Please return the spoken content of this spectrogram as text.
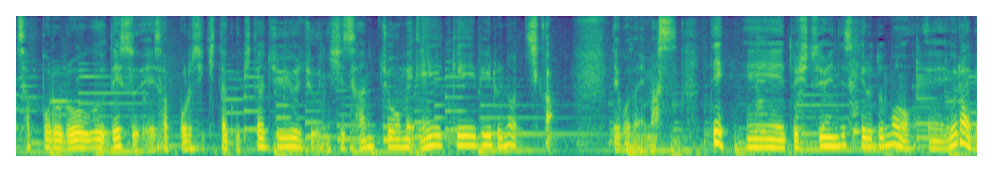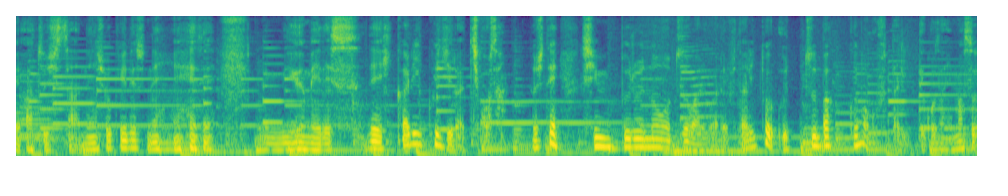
札幌ローグです。札幌市北区北14条西3丁目 AK ビルの地下。でございます。で、えー、と出演ですけれども、えー、浦部淳さん、年少系ですね。有名です。で、光クジラチコさん、そしてシンプルノーツ我々2人とウッズバックのお二人でございます。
